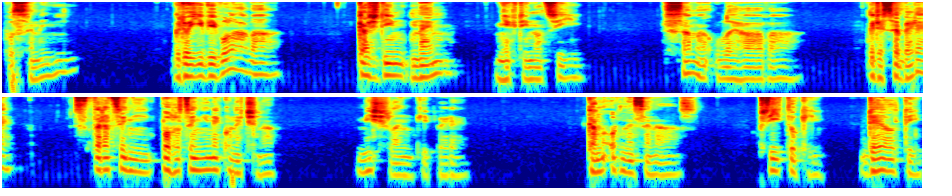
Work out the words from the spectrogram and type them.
po semení? Kdo ji vyvolává každým dnem, někdy nocí, sama ulehává, kde se bere ztracení, pohlcení nekonečna, myšlenky pere. Kam odnese nás přítoky, delty,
